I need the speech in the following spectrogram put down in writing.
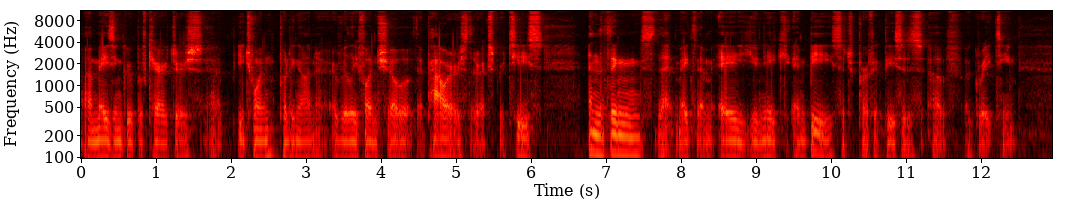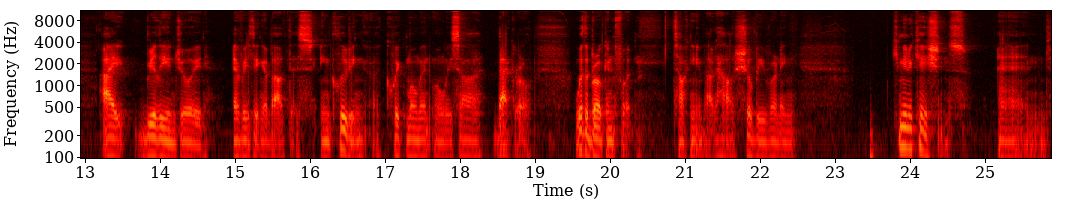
amazing group of characters, uh, each one putting on a, a really fun show of their powers, their expertise, and the things that make them A, unique, and B, such perfect pieces of a great team. I really enjoyed everything about this, including a quick moment when we saw Batgirl with a broken foot, talking about how she'll be running communications and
